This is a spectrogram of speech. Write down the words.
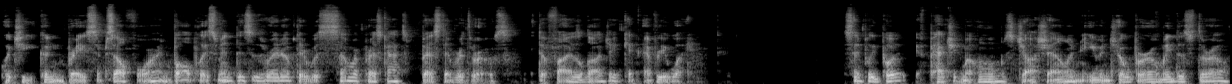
which he couldn't brace himself for, and ball placement, this is right up there with some of Prescott's best ever throws. It defies logic in every way. Simply put, if Patrick Mahomes, Josh Allen, or even Joe Burrow made this throw,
